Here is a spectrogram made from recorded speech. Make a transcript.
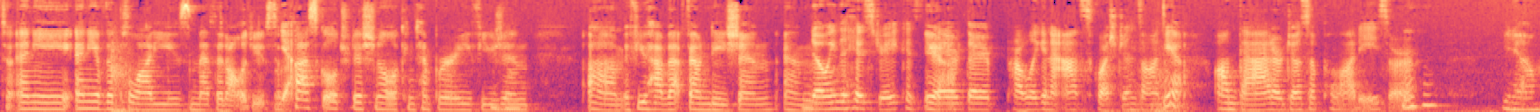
So any any of the Pilates methodologies, so Yeah. Mm-hmm. classical, traditional, contemporary, fusion. Um, if you have that foundation and knowing the history because Yeah. they're they're probably going to ask questions on Yeah. on that or joseph pilates or Mm-hmm. you know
